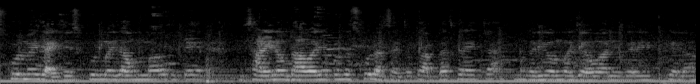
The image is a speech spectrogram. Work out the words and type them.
स्कूलमध्ये जायचे स्कूलमध्ये जाऊन मग तिथे साडेनऊ दहा वाजेपर्यंत स्कूल असायचं. तो अभ्यास करायचा. मग घरी येऊन मग जेवण वगैरे केलं.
